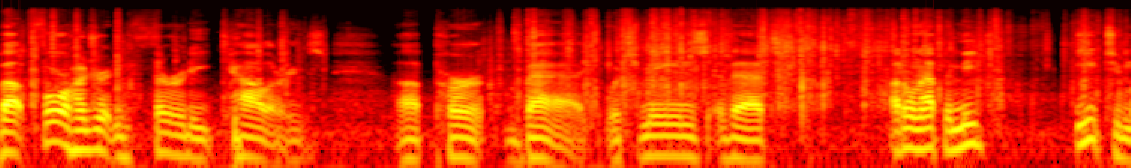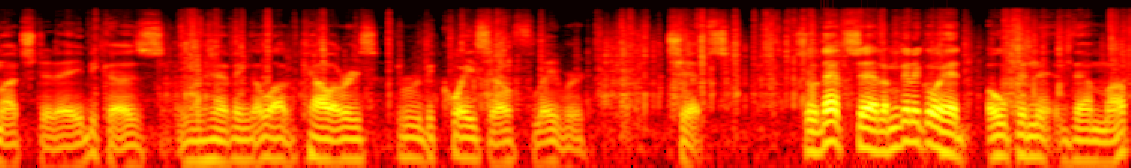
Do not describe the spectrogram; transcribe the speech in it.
about 430 calories uh, per bag, which means that I don't have to meet, eat too much today because I'm having a lot of calories through the queso flavored chips. So that said, I'm going to go ahead and open them up.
